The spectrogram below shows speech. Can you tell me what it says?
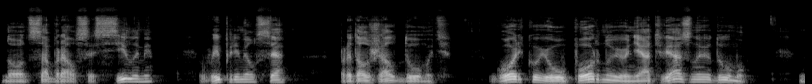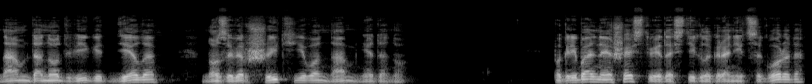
Но он собрался с силами, выпрямился, продолжал думать. Горькую, упорную, неотвязную думу. Нам дано двигать дело, но завершить его нам не дано. Погребальное шествие достигло границы города,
